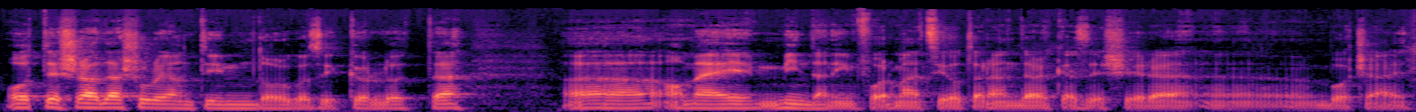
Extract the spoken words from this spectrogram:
ott, és ráadásul olyan team dolgozik körülötte, amely minden információt a rendelkezésére bocsájt.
